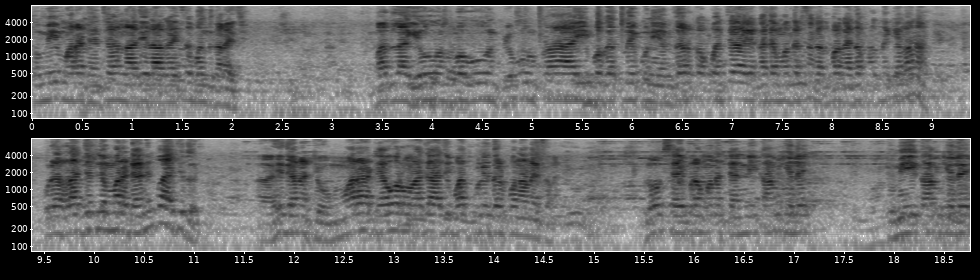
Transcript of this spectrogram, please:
तुम्ही मराठ्यांच्या नादी लागायचं बंद करायचं. बदला घेऊन बघून फिरून काही बघत नाही कोणी. आणि जर का कोणत्या एखाद्या मतदारसंघात बघायचा प्रयत्न केला ना पुऱ्या राज्यातले मराठ्याने पाहिजे तिथं. हे ध्यानात ठेव. मराठ्यावर माझ्या अजिबात कुणी दडपण आणायचं नाही. लोकशाहीप्रमाणे त्यांनी काम केलंय. तुम्हीही काम केलंय.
